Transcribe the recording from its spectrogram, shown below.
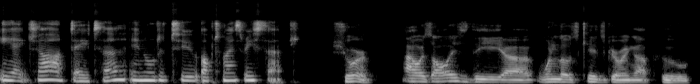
EHR data in order to optimize research. Sure. I was always the uh, one of those kids growing up who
